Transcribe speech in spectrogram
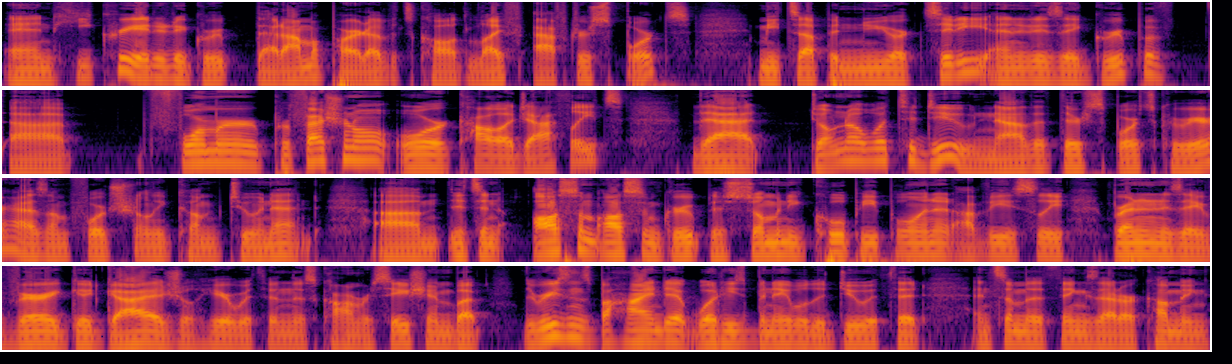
and he created a group that I'm a part of. It's called Life After Sports. Meets up in New York City, and it is a group of uh, former professional or college athletes that don't know what to do now that their sports career has unfortunately come to an end. Um, it's an awesome, awesome group. There's so many cool people in it. Obviously, Brennen is a very good guy, as you'll hear within this conversation. But the reasons behind it, what he's been able to do with it, and some of the things that are coming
